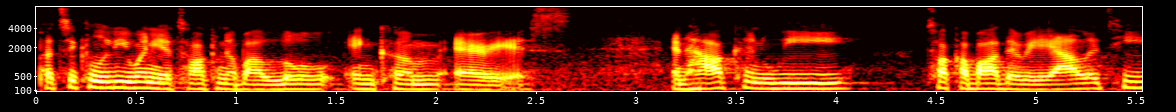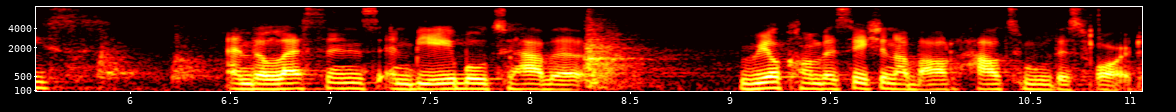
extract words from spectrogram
Particularly when you're talking about low income areas? And how can we talk about the realities and the lessons and be able to have a real conversation about how to move this forward?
